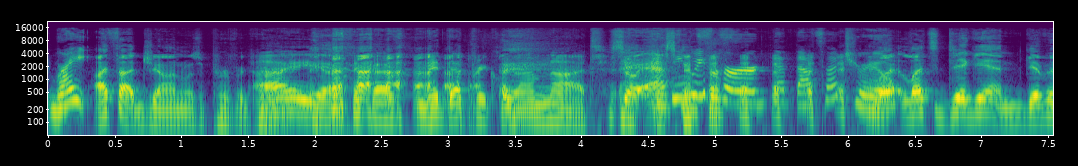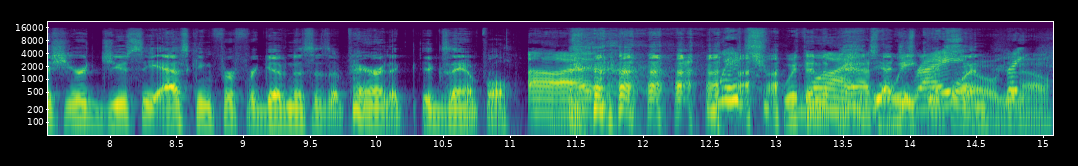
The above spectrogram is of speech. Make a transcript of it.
Right. I thought John was a perfect parent. I uh, think I've made that pretty clear. I'm not. so I think we've heard that that's not true. Let, us dig in. Give us your juicy asking for forgiveness as a parent example. Which Within the past Yeah, just week or right? so, you right. know.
